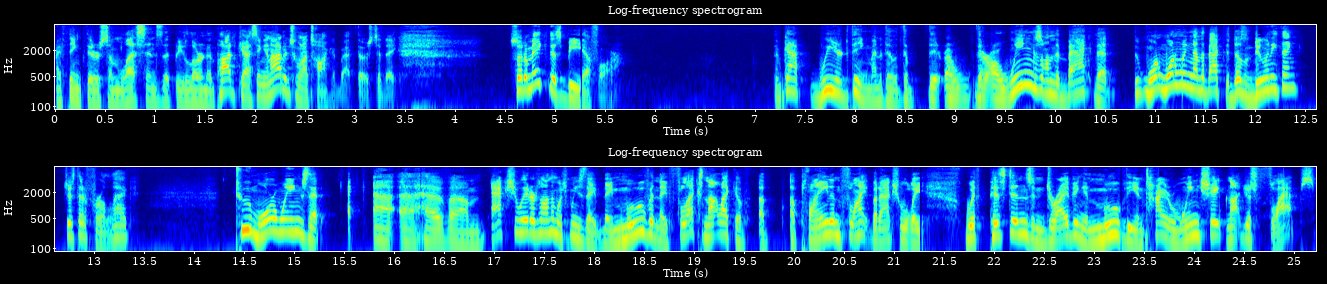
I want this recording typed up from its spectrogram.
i think there's some lessons that we learn in podcasting and i just want to talk about those today so to make this bfr they've got weird thing man the, the, there, are, there are wings on the back that one, one wing on the back that doesn't do anything just there for a leg two more wings that uh, uh, have um, actuators on them, which means they, they move and they flex, not like a, a, a, plane in flight, but actually with pistons and driving and move the entire wing shape, not just flaps.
